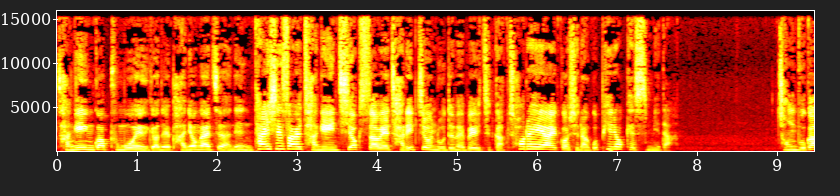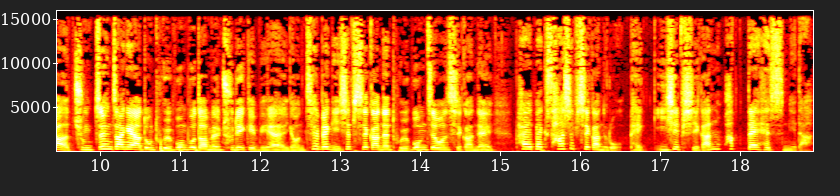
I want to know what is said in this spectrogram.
장애인과 부모의 의견을 반영하지 않은 탈시설 장애인 지역사회 자립 지원 로드맵을 즉각 철회해야 할 것이라고 피력했습니다. 정부가 중증장애 아동 돌봄 부담을 줄이기 위해 연 720시간의 돌봄 지원 시간을 840시간으로 120시간 확대했습니다.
